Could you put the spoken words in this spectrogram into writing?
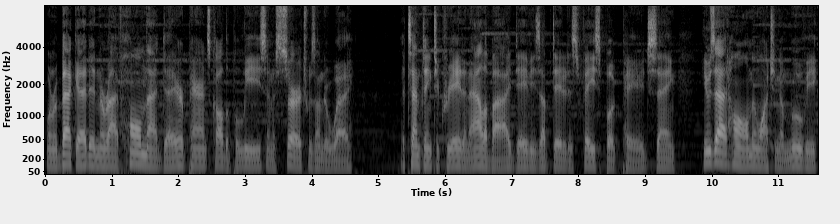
When Rebecca didn't arrive home that day, her parents called the police and a search was underway. Attempting to create an alibi, Davies updated his Facebook page saying he was at home and watching a movie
